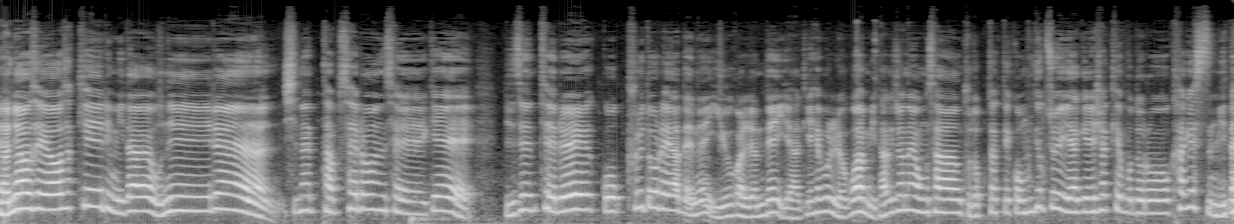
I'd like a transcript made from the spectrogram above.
네, 안녕하세요. 사케일입니다. 오늘은 시네탑 새로운 색의 빈센트를 꼭 풀돌해야 되는 이유 관련된 이야기 해보려고 합니다. 하기 전에 영상 구독 부탁드리고 본격적으로 이야기 시작해보도록 하겠습니다.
